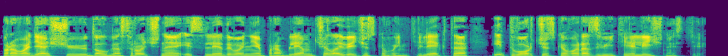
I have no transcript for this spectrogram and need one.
проводящую долгосрочное исследование проблем человеческого интеллекта и творческого развития личности.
